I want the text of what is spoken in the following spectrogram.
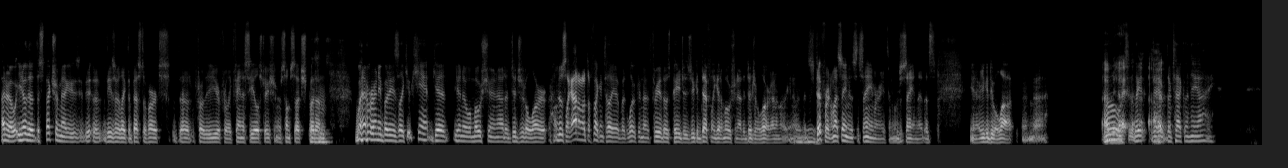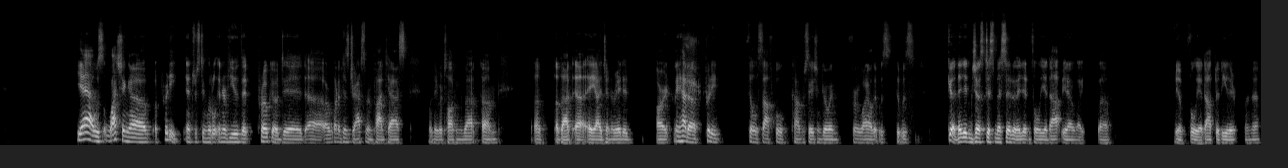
I don't know. You know, the, the Spectrum magazine, uh, these are like the best of arts the, for the year for like fantasy illustration or some such. But um, mm-hmm. um, whenever anybody's like, you can't get, you know, emotion out of digital art, I'm just like, I don't know what to fucking tell you, but looking at three of those pages, you can definitely get emotion out of digital art. I don't know, you know, mm-hmm. it's different. I'm not saying it's the same or anything. I'm just saying that that's, you know, you could do a lot. And, uh, I oh, mean, I, they, I, they're tackling AI. Yeah, I was watching a, a pretty interesting little interview that Proko did, uh, or one of his draftsman podcasts, where they were talking about um, uh, about uh, AI generated art. They had a pretty philosophical conversation going for a while. That was that was good. They didn't just dismiss it, or they didn't fully adopt. You know, like uh, you know, fully adopt it either. But, uh,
